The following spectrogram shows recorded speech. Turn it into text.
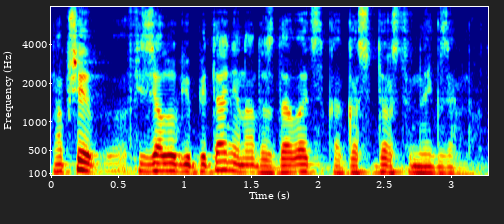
Вообще физиологию питания надо сдавать как государственный экзамен. Вот.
